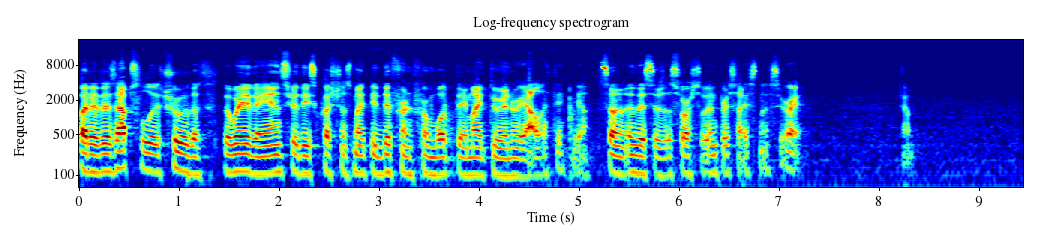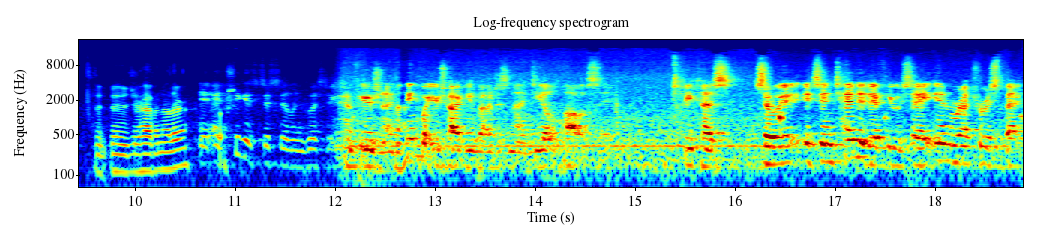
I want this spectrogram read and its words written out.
but it is absolutely true that the way they answer these questions might be different from what they might do in reality. Yeah. So this is a source of impreciseness. You're right. Did, you have another? I, I think it's just a linguistic confusion. I uh-huh. think what you're talking about is an ideal policy. Because, so it, it's intended if you say, in retrospect,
